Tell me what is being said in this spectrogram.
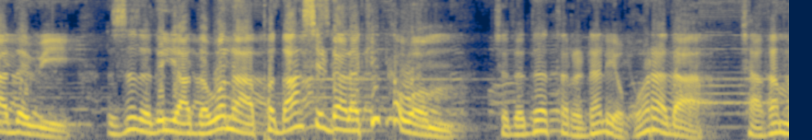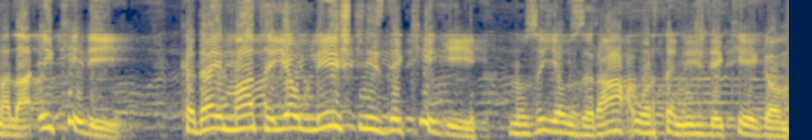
یادوي زه د ده یادونه په داسې ډله کې کوم چې د ده تر ډلې غوره ده چې هغه ملائکې دي که دی ما ته یو لیشت نږدې کیږي نو زه یو ذراع ورته نږدې کیږم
